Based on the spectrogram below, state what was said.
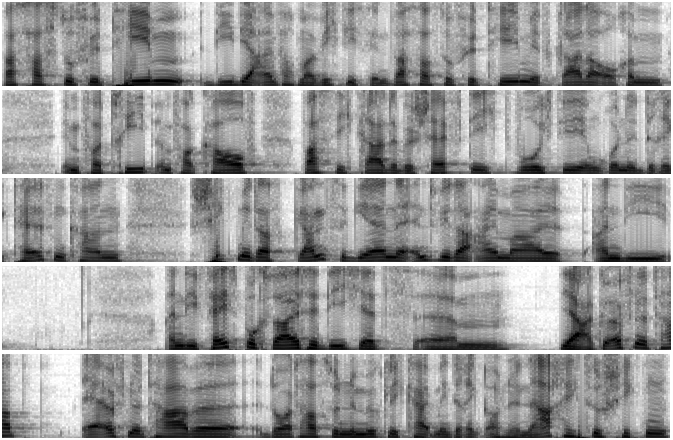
was hast du für Themen, die dir einfach mal wichtig sind? Was hast du für Themen jetzt gerade auch im, im Vertrieb, im Verkauf, was dich gerade beschäftigt, wo ich dir im Grunde direkt helfen kann? Schick mir das Ganze gerne entweder einmal an die, an die Facebook-Seite, die ich jetzt ähm, ja, geöffnet habe eröffnet habe. Dort hast du eine Möglichkeit, mir direkt auch eine Nachricht zu schicken.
